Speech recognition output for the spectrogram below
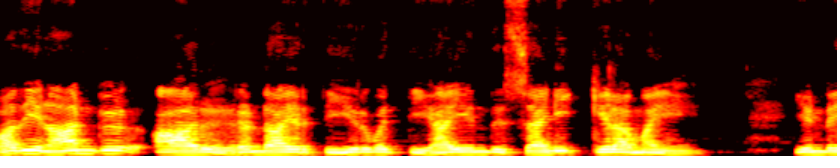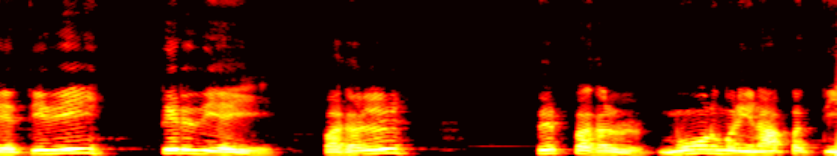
பதினான்கு ஆறு ரெண்டாயிரத்தி இருபத்தி ஐந்து சனிக்கிழமை. இன்றைய திதி திருதியை பகல் பிற்பகல் மூணு மணி நாற்பத்தி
